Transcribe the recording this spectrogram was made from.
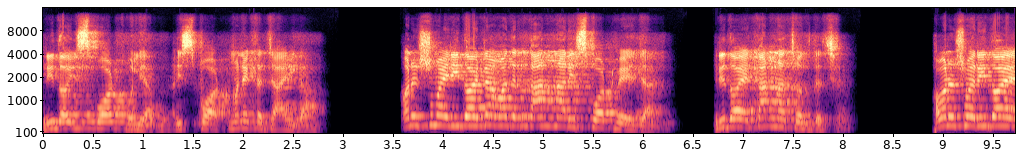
হৃদয় স্পট বলি আমরা, স্পট মানে একটা জায়গা। অনেক সময় হৃদয়টা আমাদের কান্নার স্পট হয়ে যায়। হৃদয়ে কান্না চলতেছে। অনেক সময় হৃদয়ে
